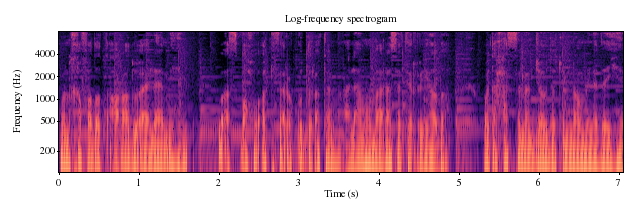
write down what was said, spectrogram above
وانخفضت أعراض آلامهم وأصبحوا أكثر قدرة على ممارسة الرياضة وتحسنت جودة النوم لديهم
